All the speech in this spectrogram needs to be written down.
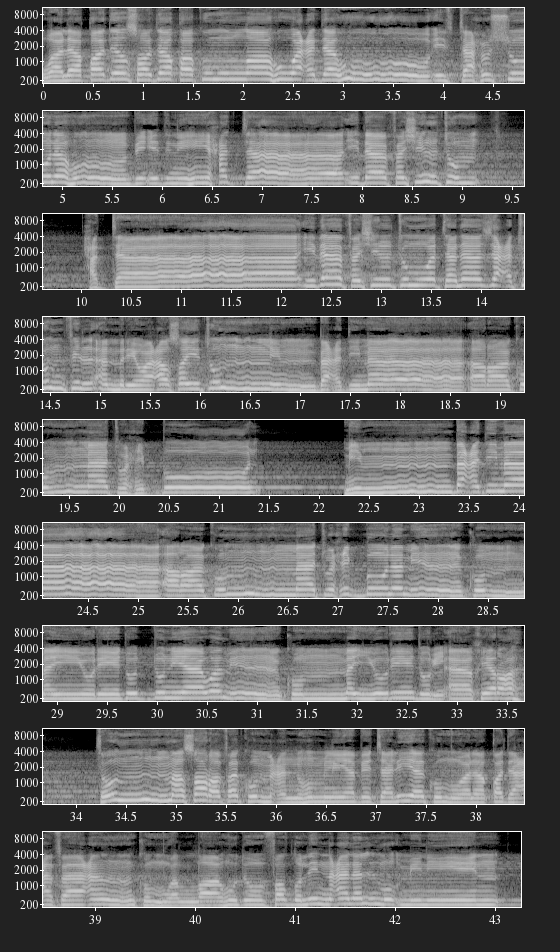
ولقد صدقكم الله وعده إذ تحسونهم بإذنه حتى إذا فشلتم حتى إذا فشلتم وتنازعتم في الأمر وعصيتم من بعد ما أراكم ما تحبون من بعد ما أراكم ما تحبون منكم من يريد الدنيا ومنكم من يريد الآخرة. ثم صرفكم عنهم ليبتليكم ولقد عفا عنكم والله ذو فضل على المؤمنين.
